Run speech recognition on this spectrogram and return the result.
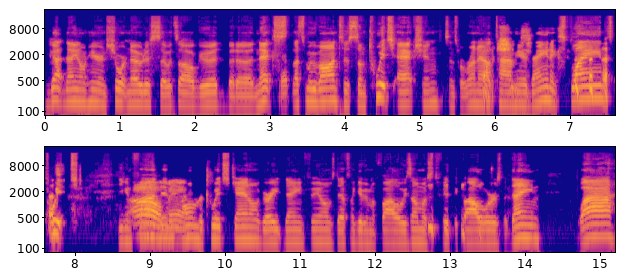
we got Dane on here in short notice, so it's all good. But uh, next, Yep. let's move on to some Twitch action since we're running out of Oh, time jeez. here. Dane explains Twitch. You can find Oh, him man. on the Twitch channel. Great Dane Films. Definitely give him a follow. He's almost 50 followers. But Dane, why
